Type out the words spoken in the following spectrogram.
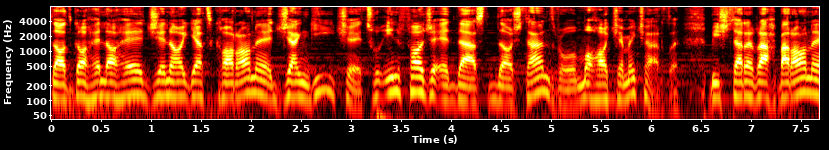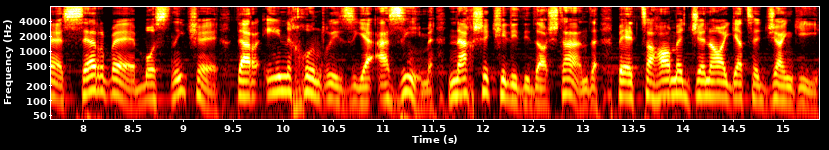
دادگاه لاهه جنایتکاران جنگی که تو این فاجعه دست داشتند رو محاکمه کرد. بیشتر رهبران سرب بوسنی که در این خونریزی عظیم نقش کلیدی داشتند به اتهام جنایت جنگی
